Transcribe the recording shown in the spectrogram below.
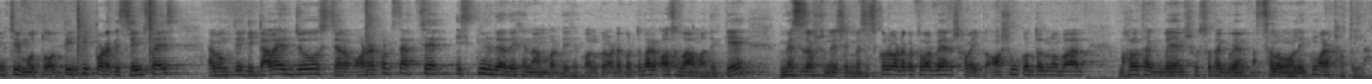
ইঞ্চির মতো। তিনটি প্রোডাক্টের সেম সাইজ এবং তিনটি কালারের জোস যারা অর্ডার করতে চাচ্ছেন স্ক্রিনে দেওয়া দেখে নাম্বার দেখে কল করে অর্ডার করতে পারে অথবা আমাদেরকে মেসেজ অপশনে এসে মেসেজ করে অর্ডার করতে পারবেন। সবাইকে অসংখ্য ধন্যবাদ। ভালো থাকবেন, সুস্থ থাকবেন। আসসালামু আলাইকুম রহমতুল্লাহ।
